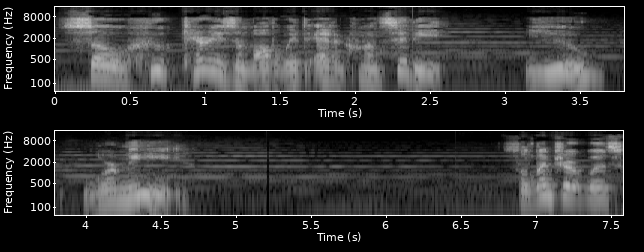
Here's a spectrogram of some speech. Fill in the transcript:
So who carries him all the way to Anachron City? You or me. Sallyndrah was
